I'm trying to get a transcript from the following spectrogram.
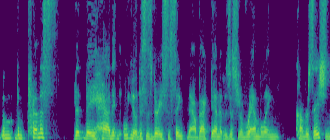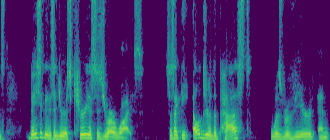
the the premise that they had you know this is very succinct now. Back then it was just sort of rambling conversations. Basically they said you're as curious as you are wise. So it's like the elder of the past was revered and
